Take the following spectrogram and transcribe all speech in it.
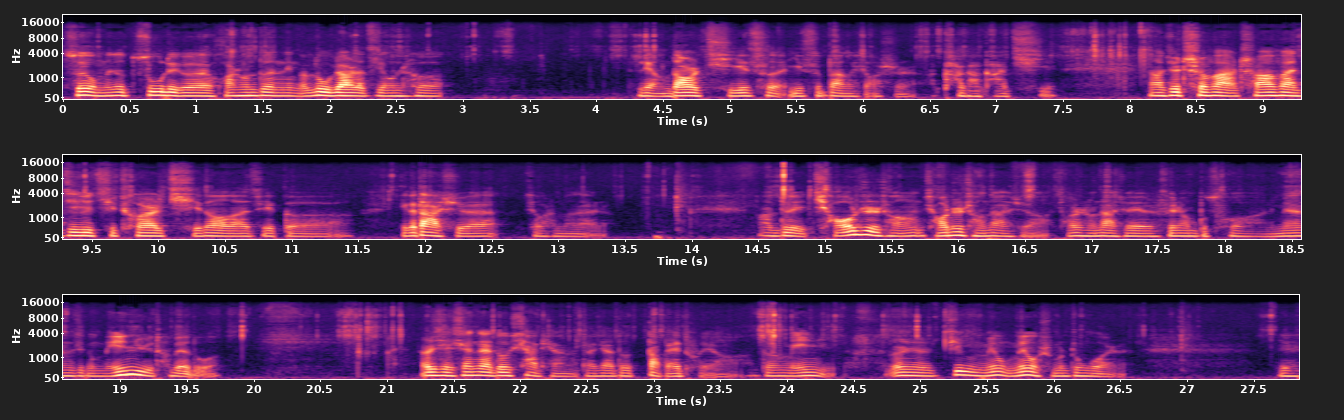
所以我们就租了一个华盛顿那个路边的自行车，两刀骑一次，一次半个小时，咔咔咔骑，然后去吃饭，吃完饭继续骑车，骑到了这个一个大学，叫什么来着？啊，对，乔治城，乔治城大学啊，乔治城大学也是非常不错啊，里面这个美女特别多，而且现在都夏天了，大家都大白腿啊，都是美女，而且基本没有没有什么中国人。也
